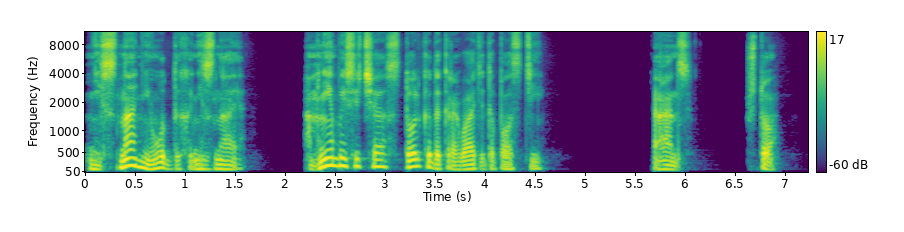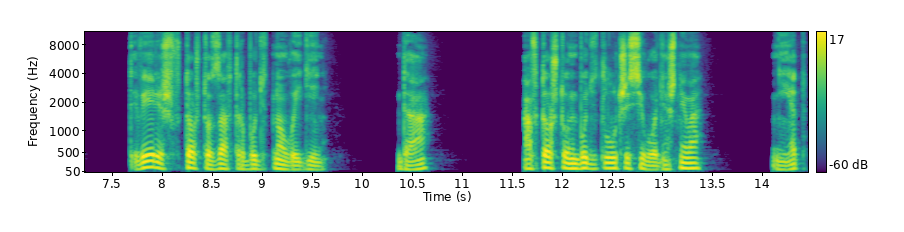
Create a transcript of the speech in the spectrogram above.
Ни сна, ни отдыха не зная. А мне бы сейчас только до кровати доползти. Анс, что? Ты веришь в то, что завтра будет новый день? Да. А в то, что он будет лучше сегодняшнего? Нет.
